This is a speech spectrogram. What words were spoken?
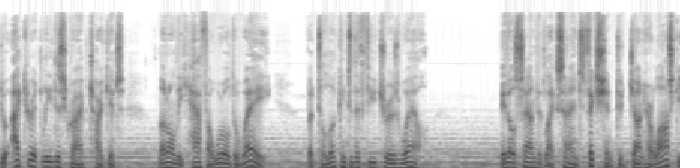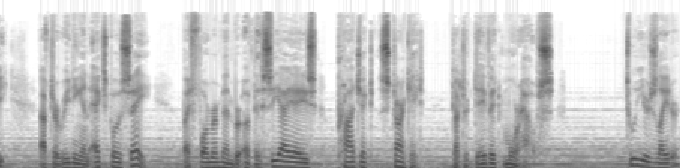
to accurately describe targets not only half a world away, but to look into the future as well. It all sounded like science fiction to John Herlosky after reading an expose by former member of the CIA's Project Stargate, Dr. David Morehouse. Two years later,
